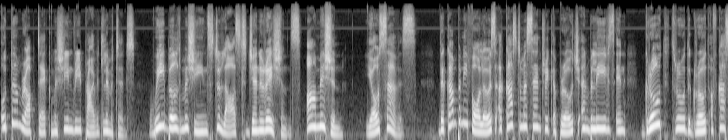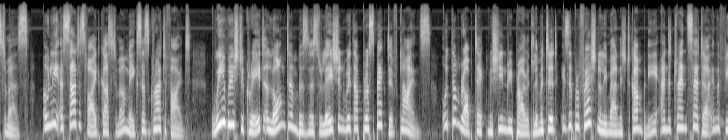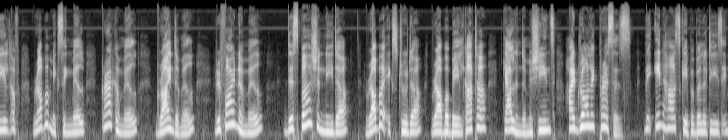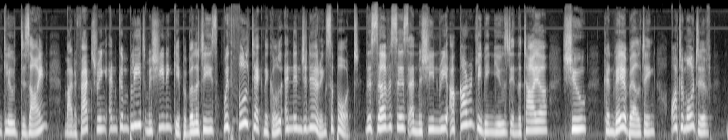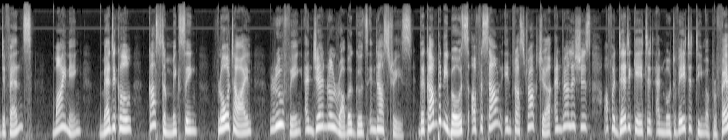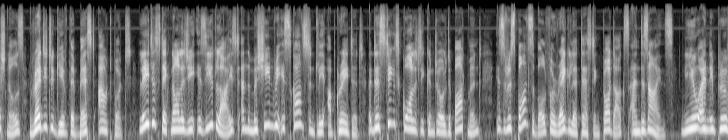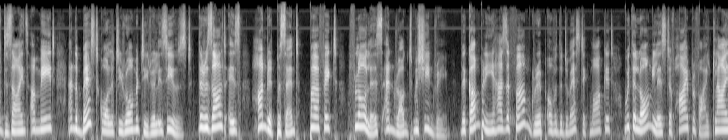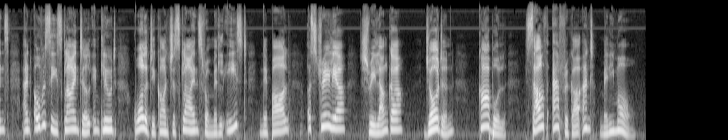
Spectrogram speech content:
Uttam Rubtech Machinery Private Limited. We build machines to last generations. Our mission, your service. The company follows a customer centric approach and believes in growth through the growth of customers. Only a satisfied customer makes us gratified. We wish to create a long term business relation with our prospective clients. Uttam Rubtech Machinery Private Limited is a professionally managed company and a trendsetter in the field of rubber mixing mill, cracker mill, grinder mill, refiner mill, dispersion kneader, rubber extruder, rubber bale cutter, calender machines, hydraulic presses. The in house capabilities include design, manufacturing, and complete machining capabilities with full technical and engineering support. The services and machinery are currently being used in the tire, shoe, conveyor belting, automotive, defense, mining, medical, custom mixing, floor tile, roofing, and general rubber goods industries. The company boasts of a sound infrastructure and relishes of a dedicated and motivated team of professionals ready to give their best output. Latest technology is utilized and the machinery is constantly upgraded. A distinct quality control department is responsible for regular testing products and designs. New and improved designs are made and the best quality raw material is used. The result is 100% perfect, flawless, and rugged machinery. The company has a firm grip over the domestic market with a long list of high profile clients, and overseas clientele include quality conscious clients from Middle East, Nepal, Australia, Sri Lanka, Jordan, Kabul, South Africa, and many more.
